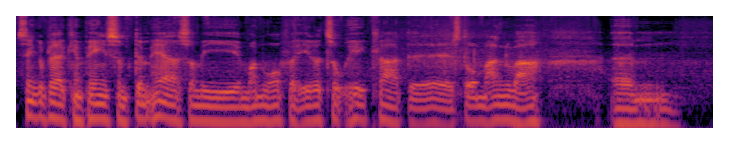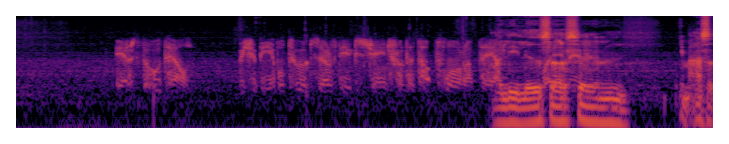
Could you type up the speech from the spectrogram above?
single player campaigns som dem her, som i Modern Warfare 1 og 2 helt klart øh, stor mangel var. There's the hotel. We should be able to observe the exchange from the top floor up there. og ligeledes også, øhm, jamen altså,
